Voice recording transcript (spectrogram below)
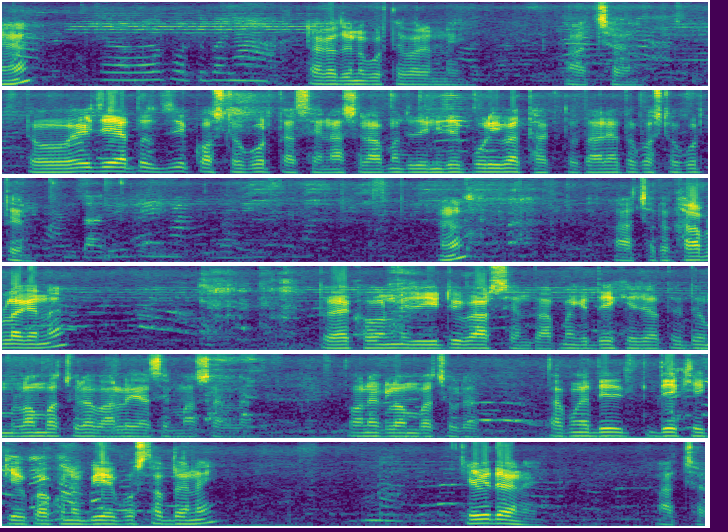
হ্যাঁ? টাকার জন্য করতে পারেন নাই আচ্ছা তো এই যে এত যে কষ্ট করতেছেন আসলে আপনার যদি নিজের পরিবার থাকতো তাহলে এত কষ্ট করতেন? হ্যাঁ? আচ্ছা তো খারাপ লাগে না? তো এখন যে ইউটিউবে আসছেন তো আপনাকে দেখে যাতে একদম লম্বা চূড়া ভালোই আছেন মাসাল্লাহ তো অনেক লম্বা চূড়া। তো আপনাকে দেখে কেউ কখনো বিয়ের প্রস্তাব দেয় নাই? না। কেউই দেয় নাই? আচ্ছা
